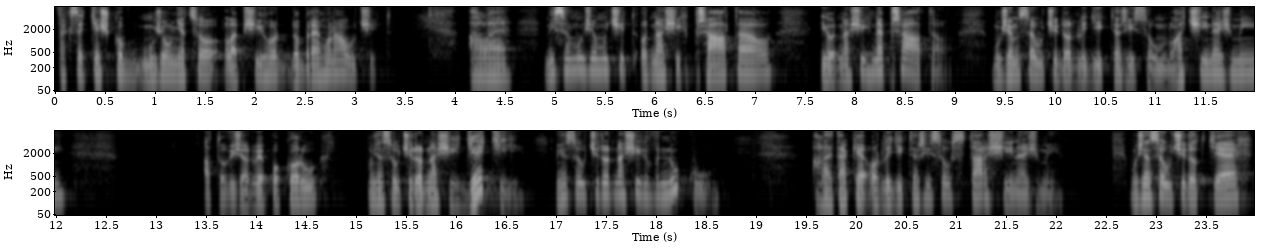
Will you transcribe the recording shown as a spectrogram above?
tak se těžko můžou něco lepšího, dobrého naučit. Ale my se můžeme učit od našich přátel i od našich nepřátel. Můžeme se učit od lidí, kteří jsou mladší než my, a to vyžaduje pokoru. Můžeme se učit od našich dětí, můžeme se učit od našich vnuků, ale také od lidí, kteří jsou starší než my. Můžeme se učit od těch,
